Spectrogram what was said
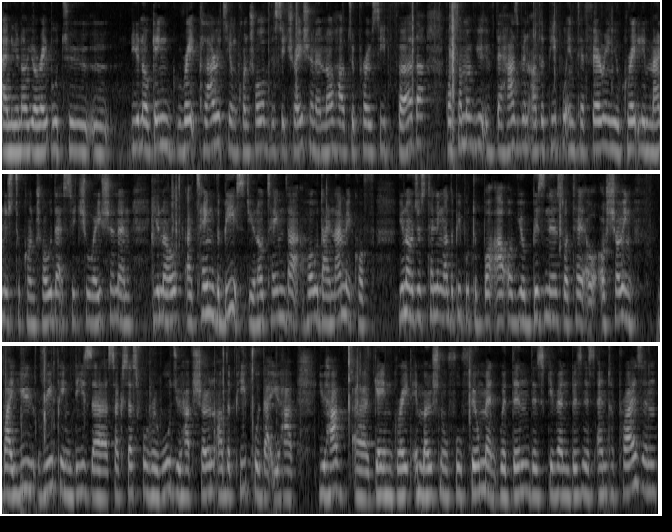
And you know you're able to uh, you know gain great clarity and control of the situation and know how to proceed further. For some of you if there has been other people interfering you greatly managed to control that situation and you know uh, tame the beast you know tame that whole dynamic of you know just telling other people to butt out of your business or, or, or showing by you reaping these uh, successful rewards you have shown other people that you have you have uh, gained great emotional fulfillment within this given business enterprise. And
